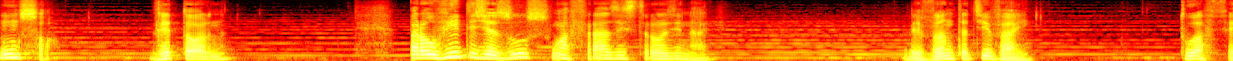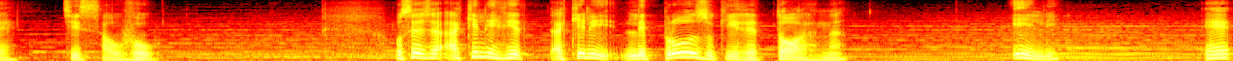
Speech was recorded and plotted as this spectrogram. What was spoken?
um só, retorna para ouvir de Jesus uma frase extraordinária: Levanta-te e vai, tua fé te salvou. Ou seja, aquele, aquele leproso que retorna, ele é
